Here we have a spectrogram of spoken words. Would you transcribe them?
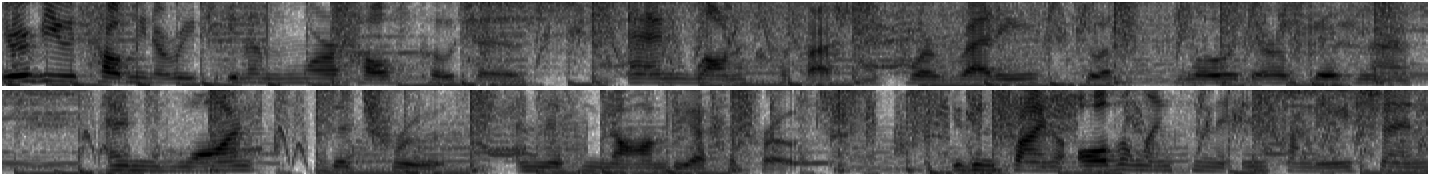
Your reviews help me to reach even more health coaches and wellness professionals who are ready to explode their business and want the truth in this non BS approach. You can find all the links and the information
